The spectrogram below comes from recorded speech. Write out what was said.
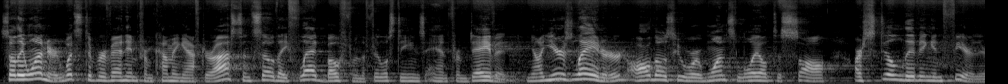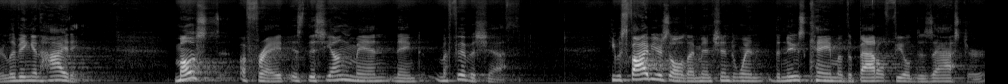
So they wondered, what's to prevent him from coming after us? And so they fled both from the Philistines and from David. Now, years later, all those who were once loyal to Saul are still living in fear. They're living in hiding. Most afraid is this young man named Mephibosheth. He was five years old, I mentioned, when the news came of the battlefield disaster.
